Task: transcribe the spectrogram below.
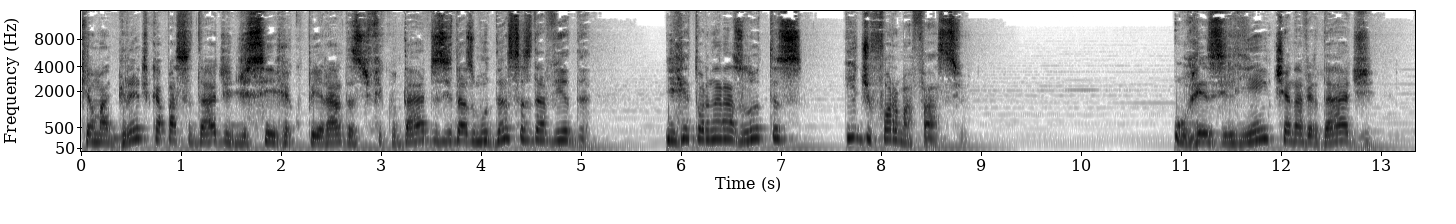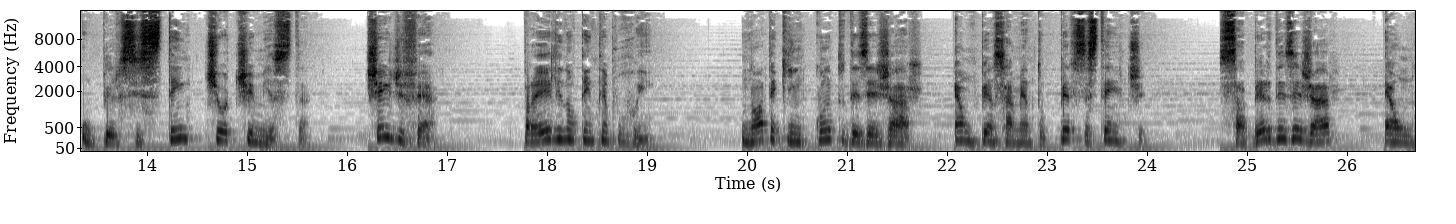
que é uma grande capacidade de se recuperar das dificuldades e das mudanças da vida e retornar às lutas e de forma fácil. O resiliente é, na verdade, o persistente otimista, cheio de fé. Para ele não tem tempo ruim. Note que enquanto desejar é um pensamento persistente, saber desejar é um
